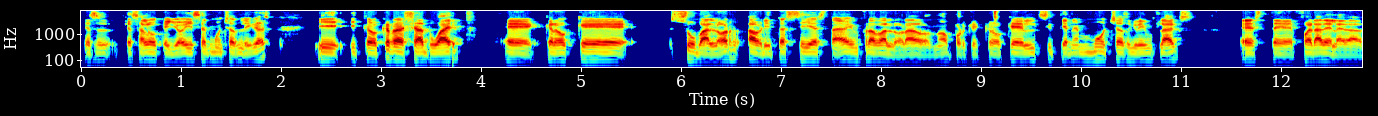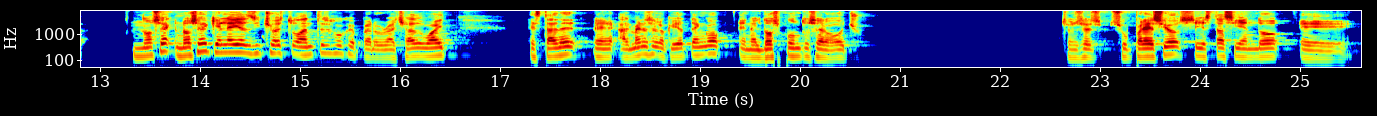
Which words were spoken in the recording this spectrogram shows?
que es, que es, algo que yo hice en muchas ligas. Y, y creo que Rashad White eh, creo que su valor ahorita sí está infravalorado, ¿no? Porque creo que él sí tiene muchas green flags este, fuera de la edad. No sé, no sé a quién le hayas dicho esto antes, Jorge, pero Rashad White está, eh, al menos en lo que yo tengo, en el 2.08. Entonces, su precio sí está siendo eh,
